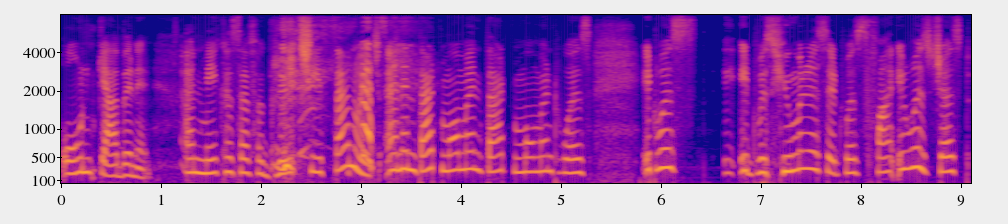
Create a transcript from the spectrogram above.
own cabinet. and make herself a grilled cheese sandwich. And in that moment, that moment was, it was, it was humorous. It was fun. It was just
